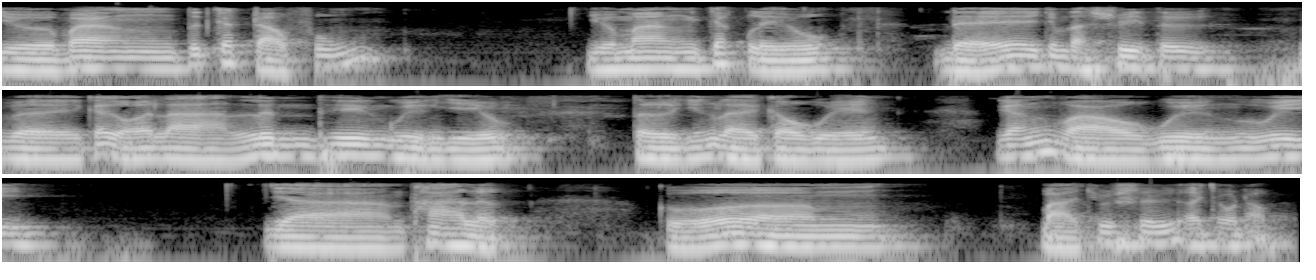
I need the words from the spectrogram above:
vừa mang tính cách trào phúng, vừa mang chất liệu để chúng ta suy tư về cái gọi là linh thiêng quyền diệu từ những lời cầu nguyện gắn vào quyền uy và tha lực của um, bà chúa sứ ở châu đốc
